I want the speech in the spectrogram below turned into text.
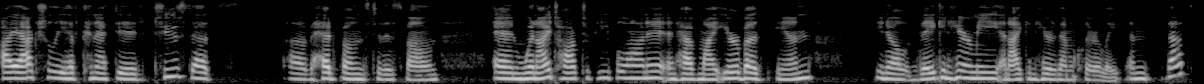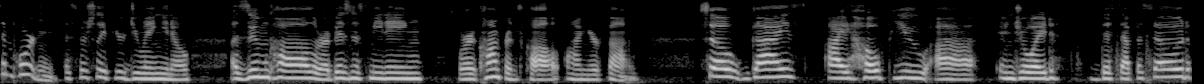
I actually have connected two sets of headphones to this phone. And when I talk to people on it and have my earbuds in, you know, they can hear me and I can hear them clearly. And that's important, especially if you're doing, you know, a Zoom call or a business meeting or a conference call on your phone. So, guys, I hope you uh, enjoyed this episode.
